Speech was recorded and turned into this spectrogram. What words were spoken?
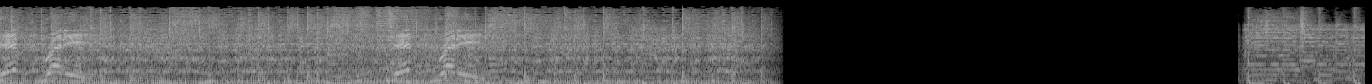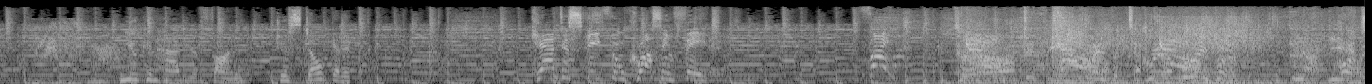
Get ready! Get ready! You can have your fun. Just don't get it. Can't escape from crossing fate! Fight! Grim Reaper! Not yet!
